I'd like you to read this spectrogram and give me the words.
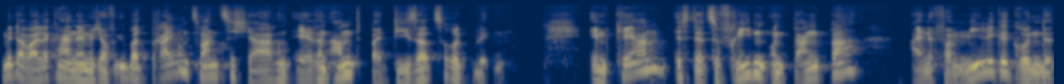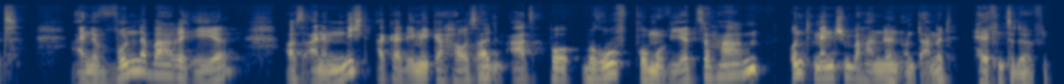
Mittlerweile kann er nämlich auf über 23 Jahren Ehrenamt bei dieser zurückblicken. Im Kern ist er zufrieden und dankbar, eine Familie gegründet, eine wunderbare Ehe, aus einem Nicht-Akademiker-Haushalt im Arztberuf promoviert zu haben und Menschen behandeln und damit helfen zu dürfen.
